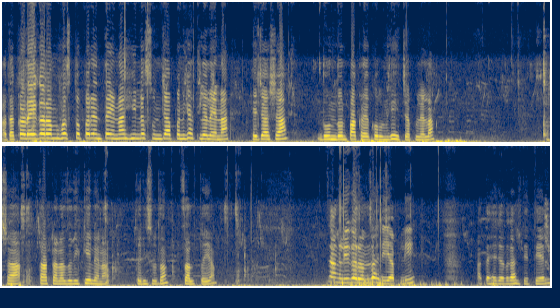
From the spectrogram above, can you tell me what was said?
आता कढई गरम होस्तोपर्यंत आहे ना ही लसूण जे आपण घेतलेलं आहे ना ह्याच्या अशा दोन दोन पाकळ्या करून घ्यायच्या आपल्याला. अशा ताटाला जरी केल्या ना तरीसुद्धा चालतं या चांगली गरम झाली आपली. आता ह्याच्यात घालते तेल.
